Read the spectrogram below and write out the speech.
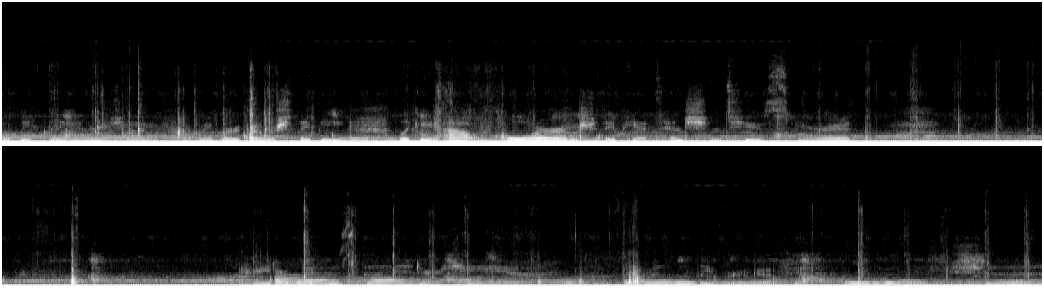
The weekly energy for my Virgo? What should they be looking out for? What should they pay attention to, Spirit? Creator, what is the energy for my lovely Virgo? Should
